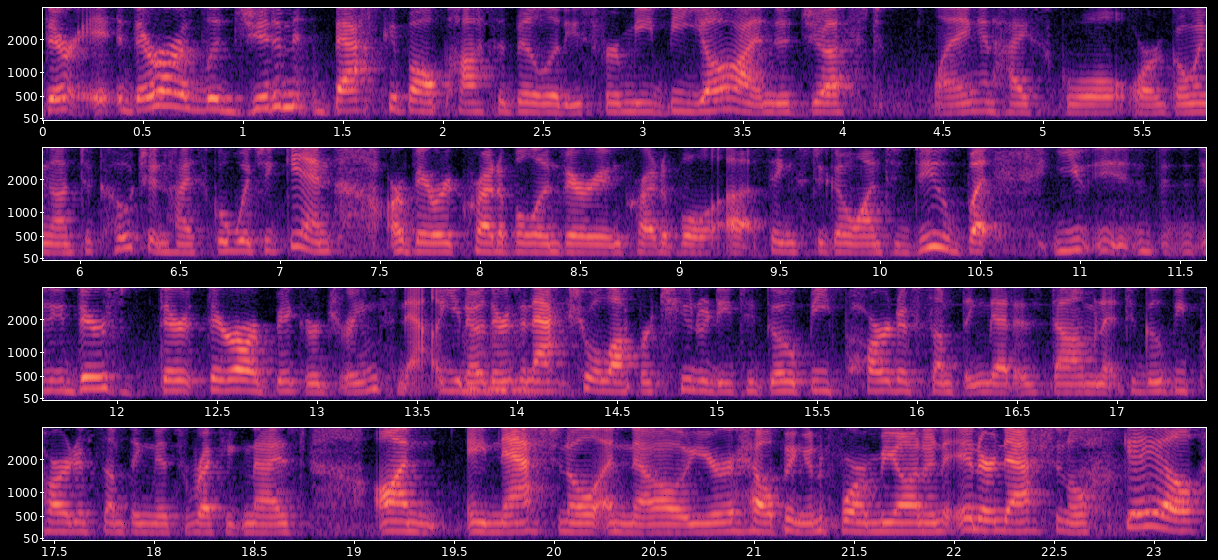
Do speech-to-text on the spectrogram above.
there there are legitimate basketball possibilities for me beyond just playing in high school or going on to coach in high school, which again are very credible and very incredible uh, things to go on to do. But you, there's there there are bigger dreams now. You know, there's an actual opportunity to go be part of something that is dominant, to go be part of something that's recognized on a national, and now you're helping inform me on an international scale,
